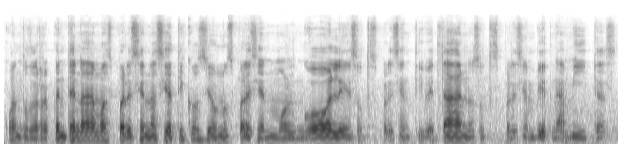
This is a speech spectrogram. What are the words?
Cuando de repente nada más parecían asiáticos, ya unos parecían mongoles, otros parecían tibetanos, otros parecían vietnamitas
